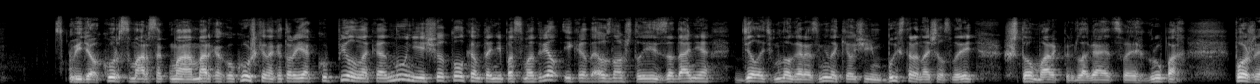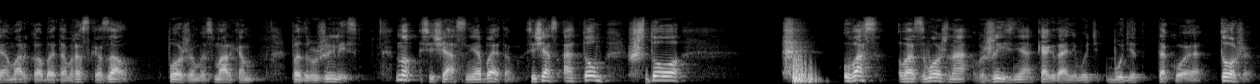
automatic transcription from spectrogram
видеокурс Марса, Марка Кукушкина, который я купил накануне, еще толком-то не посмотрел, и когда я узнал, что есть задание делать много разминок, я очень быстро начал смотреть, что Марк предлагает в своих группах. Позже я Марку об этом рассказал. Позже мы с Марком подружились. Но сейчас не об этом. Сейчас о том, что у вас, возможно, в жизни когда-нибудь будет такое тоже.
